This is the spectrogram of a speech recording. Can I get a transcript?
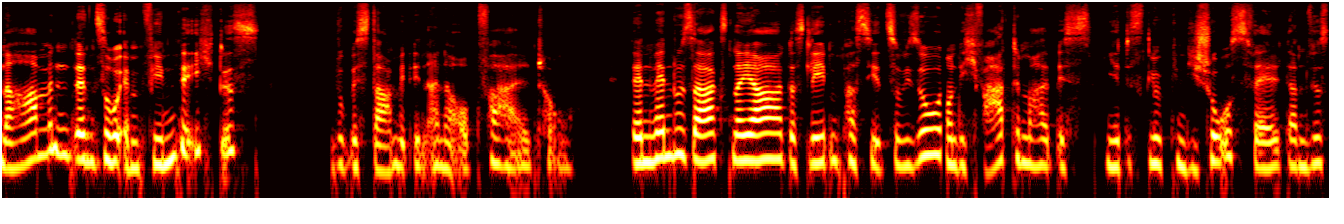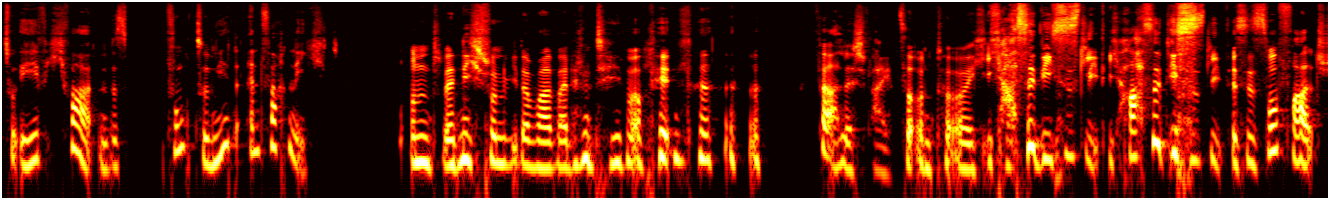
Namen, denn so empfinde ich das, du bist damit in einer Opferhaltung. Denn wenn du sagst, na ja, das Leben passiert sowieso und ich warte mal, bis mir das Glück in die Schoß fällt, dann wirst du ewig warten. Das funktioniert einfach nicht. Und wenn ich schon wieder mal bei dem Thema bin, für alle Schweizer unter euch, ich hasse dieses Lied, ich hasse dieses Lied, es ist so falsch.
